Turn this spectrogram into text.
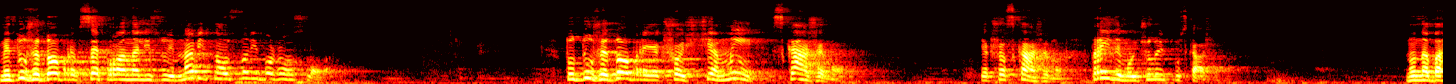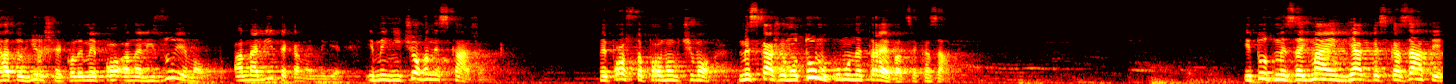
Ми дуже добре все проаналізуємо, навіть на основі Божого Слова. То дуже добре, якщо ще ми скажемо, якщо скажемо, прийдемо і чоловіку скажемо. Ну набагато гірше, коли ми проаналізуємо, аналітиками ми є, і ми нічого не скажемо. Ми просто промовчимо. Ми скажемо тому, кому не треба це казати. І тут ми займаємо, як би сказати,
